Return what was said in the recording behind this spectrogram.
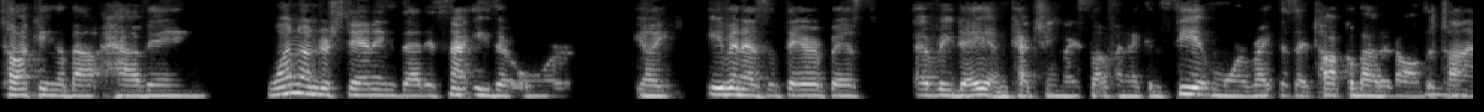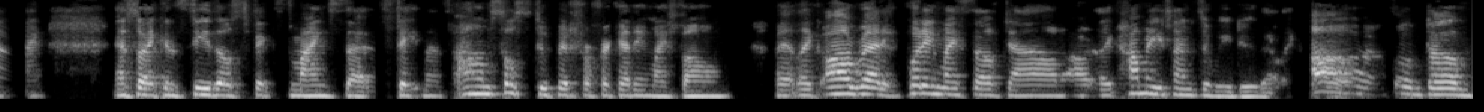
talking about having one understanding that it's not either or. Like, even as a therapist, every day I'm catching myself and I can see it more, right? Because I talk about it all the mm-hmm. time. And so I can see those fixed mindset statements. Oh, I'm so stupid for forgetting my phone right? Like already putting myself down. Uh, like how many times do we do that? Like, oh, I'm so dumb.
